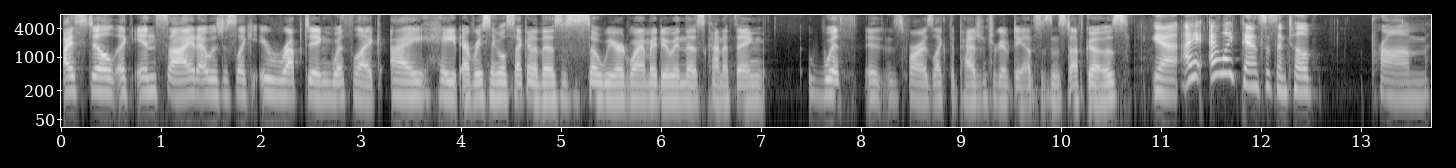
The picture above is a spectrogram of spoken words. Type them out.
I still like inside I was just like erupting with like I hate every single second of this. This is so weird. Why am I doing this kind of thing? With as far as like the pageantry of dances and stuff goes. Yeah, I, I like dances until prom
